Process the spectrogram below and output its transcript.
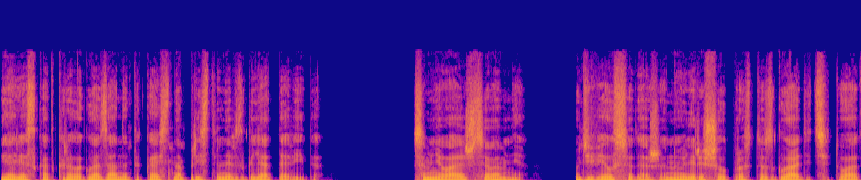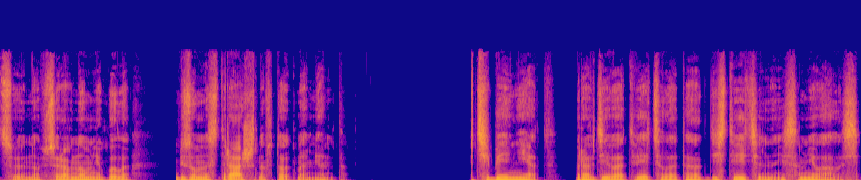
Я резко открыла глаза, натыкаясь на пристальный взгляд Давида. «Сомневаешься во мне?» Удивился даже, ну или решил просто сгладить ситуацию, но все равно мне было безумно страшно в тот момент. «В тебе нет», — правдиво ответила, так как действительно не сомневалась.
